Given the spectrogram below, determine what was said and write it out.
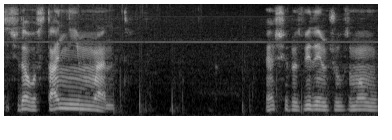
Давайте сюди в останній момент. Перший розвідаємо, що в самому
